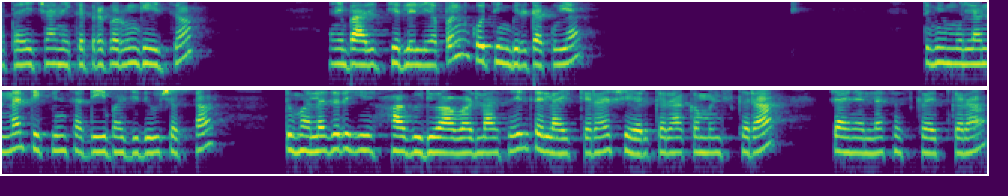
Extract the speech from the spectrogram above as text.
आता हे छान एकत्र करून घ्यायचं. आणि बारीक चिरलेली आपण कोथिंबीर टाकूया. तुम्ही मुलांना टिफिनसाठी ही भाजी देऊ शकता. तुम्हाला जर ही हा व्हिडिओ आवडला असेल तर लाईक करा शेअर करा कमेंट्स करा. चॅनलला सबस्क्राईब करा.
